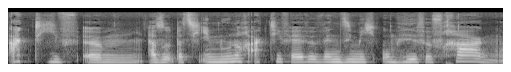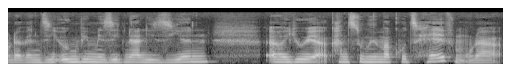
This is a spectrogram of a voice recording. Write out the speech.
aktiv, ähm, also dass ich ihnen nur noch aktiv helfe, wenn sie mich um Hilfe fragen oder wenn sie irgendwie mir signalisieren, äh, Julia, kannst du mir mal kurz helfen oder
